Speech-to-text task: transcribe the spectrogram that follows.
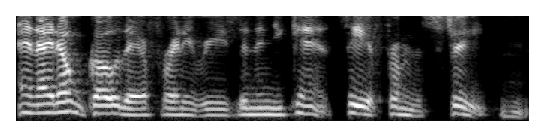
And I don't go there for any reason, and you can't see it from the street. Mhm.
